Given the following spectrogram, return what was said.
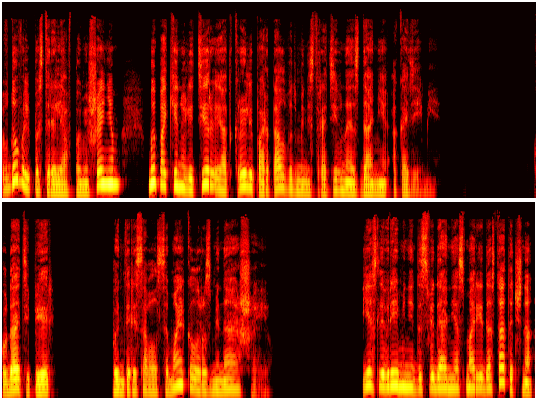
Вдоволь постреляв по мишеням, мы покинули тир и открыли портал в административное здание Академии. «Куда теперь?» — поинтересовался Майкл, разминая шею. «Если времени до свидания с Мари достаточно,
